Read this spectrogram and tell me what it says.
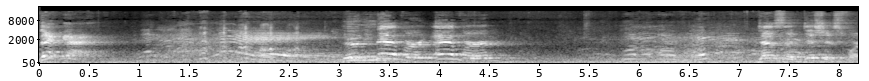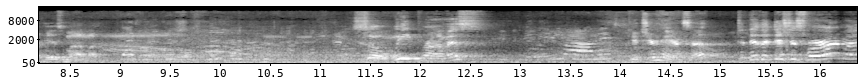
that guy. Who never ever does the dishes for his mama. So we promise, get your hands up, to do the dishes for our mamas.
